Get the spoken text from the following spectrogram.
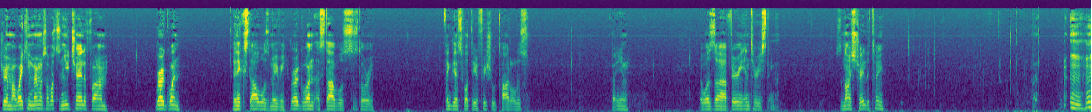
During my waking moments, I watched the new trailer for um, Rogue One. The next Star Wars movie. Rogue One, a Star Wars story. I think that's what the official title is. But yeah. It was uh, very interesting. It's a nice trailer too. Mm-hmm.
